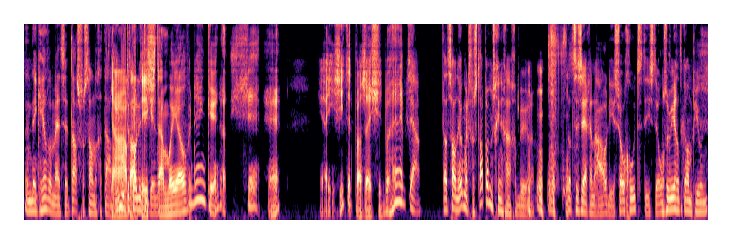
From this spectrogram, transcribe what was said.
Dan denken heel veel mensen, dat is verstandige taal. Ja, moet de dat politiek is, in. daar moet je over denken. Dat is, eh, hè. Ja, je ziet het pas als je het begrijpt. Ja, dat zal nu ook met Verstappen misschien gaan gebeuren. dat ze zeggen, nou, die is zo goed. Die is de, onze wereldkampioen.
